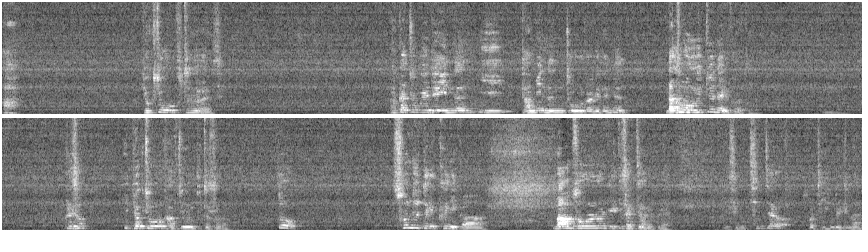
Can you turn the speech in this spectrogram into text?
아, 벽 쪽으로 붙어서 가야지. 바깥쪽에 돼 있는 이 담 있는 쪽으로 가게 되면 나도 모르게 뛰어내릴 것 같아요. 그래서 이 벽 쪽으로 각쪽에 붙어서 가. 또 손주들이 크니까 마음속으로는 이렇게 작정을 해 그래. 그래서 진짜 어떻게 힘들지만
